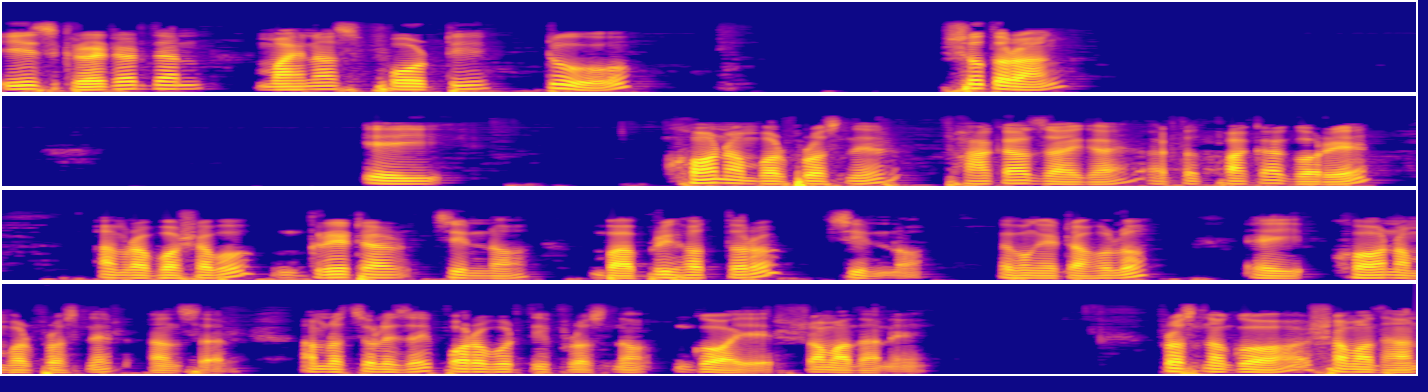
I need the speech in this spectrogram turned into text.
is greater than minus forty two সুতরাং এই খ নম্বর প্রশ্নের ফাঁকা জায়গায়, অর্থাৎ ফাঁকা ঘরে আমরা বসাবো গ্রেটার চিহ্ন বা বৃহত্তর চিহ্ন এবং এটা হলো এই খ নম্বর প্রশ্নের আনসার। আমরা চলে যাই পরবর্তী প্রশ্ন গ এর সমাধানে। প্রশ্ন গ, সমাধান।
